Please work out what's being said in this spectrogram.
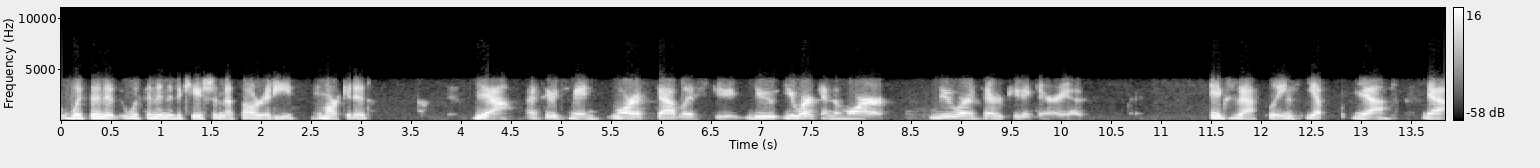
within it within an indication that's already marketed. Yeah, I see what you mean. More established. You you you work in the more newer therapeutic areas. Exactly. Yep. Yeah. Yeah.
